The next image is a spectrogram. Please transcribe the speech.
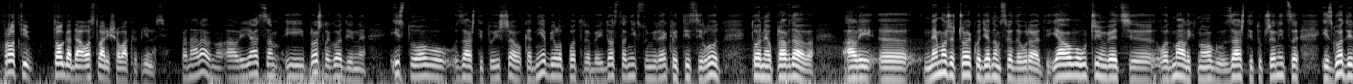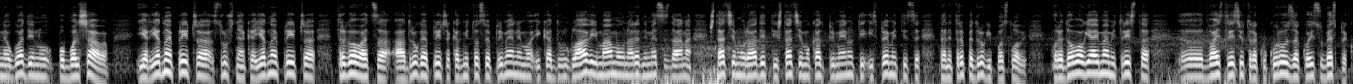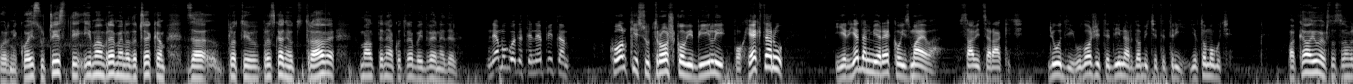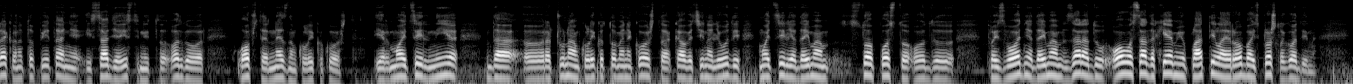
protiv toga da ostvariš ovakve prinose. Pa naravno, ali ja sam i prošle godine istu ovu zaštitu išao kad nije bilo potrebe i dosta njih su mi rekli ti si lud, to ne opravdava. Ali e, ne može čovjek odjednom sve da uradi. Ja ovo učim već e, od malih nogu, zaštitu pšenice iz godine u godinu poboljšavam. Jer jedno je priča stručnjaka, jedno je priča trgovaca, a druga je priča kad mi to sve primenimo i kad u glavi imamo u naredni mesec dana šta ćemo uraditi, šta ćemo kad primenuti i spremiti se da ne trpe drugi poslovi. Pored ovog ja imam i 300 20-30 jutra kukuruza koji su besprekorni, koji su čisti, imam vremena da čekam za protiv prskanja od trave, malte ne ako treba i dve nedelje. Ne mogu da te ne pitam koliki su troškovi bili po hektaru, jer jedan mi je rekao iz Majeva, Savica Rakić, ljudi, uložite dinar, dobit ćete tri. Je li to moguće? Pa kao i uvek što sam vam rekao na to pitanje i sad je istinito odgovor, uopšte ne znam koliko košta. Jer moj cilj nije da računam koliko to mene košta kao većina ljudi. Moj cilj je da imam 100% od proizvodnje, da imam zaradu. Ovo sada hemiju platila je roba iz prošle godine.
